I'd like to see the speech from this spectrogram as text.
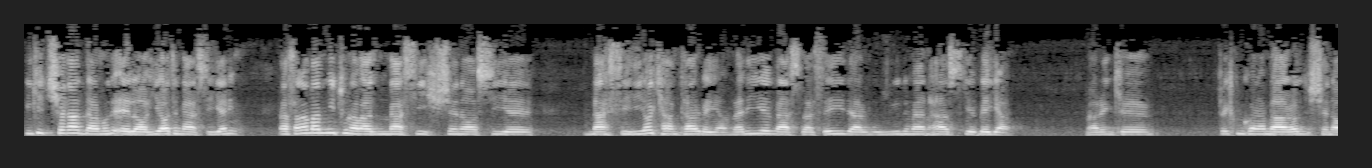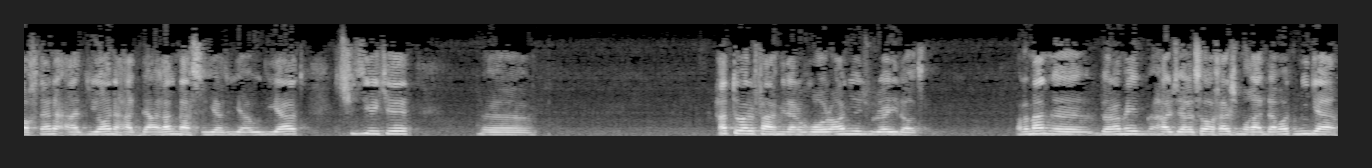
اینکه چقدر در مورد الهیات مسیحی یعنی مثلا من می‌تونم از مسیح شناسی مسیحی ها کمتر بگم ولی یه وسوسه ای در وجود من هست که بگم. برای اینکه فکر می‌کنم به حال شناختن ادیان حداقل مسیحیت و یهودیت چیزیه که حتی برای فهمیدن قرآن یه جورایی لازم حالا من دارم هر جلسه آخرش مقدمات میگم.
